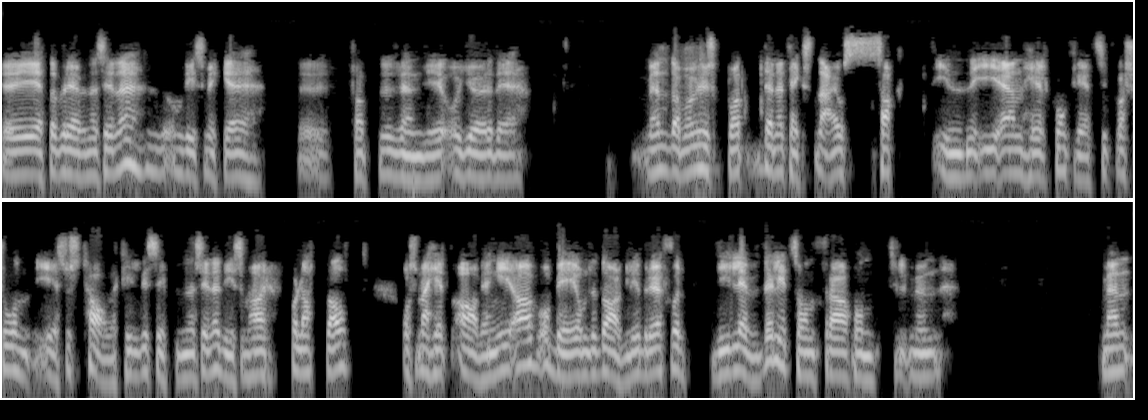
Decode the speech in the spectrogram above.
eh, i et av brevene sine om de som ikke fant nødvendig å gjøre det. Men da må vi huske på at denne teksten er jo sagt inn i en helt konkret situasjon. Jesus taler til disiplene sine, de som har forlatt alt, og som er helt avhengig av å be om det daglige brød. For de levde litt sånn fra hånd til munn. Men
